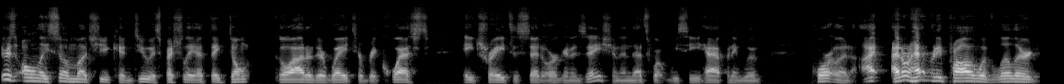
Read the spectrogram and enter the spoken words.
there's only so much you can do, especially if they don't go out of their way to request a trade to said organization. And that's what we see happening with Portland. I, I don't have any problem with Lillard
